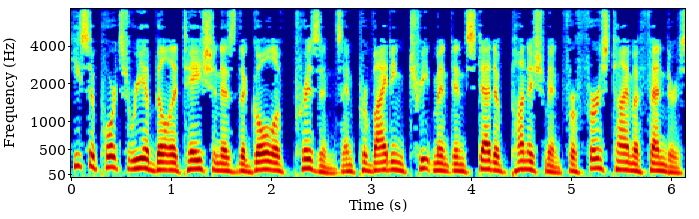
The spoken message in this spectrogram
He supports rehabilitation as the goal of prisons and providing treatment instead of punishment for first time offenders.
